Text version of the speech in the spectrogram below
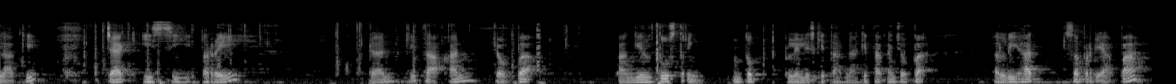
lagi cek isi array dan kita akan coba panggil toString untuk playlist kita. Nah kita akan coba lihat seperti apa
